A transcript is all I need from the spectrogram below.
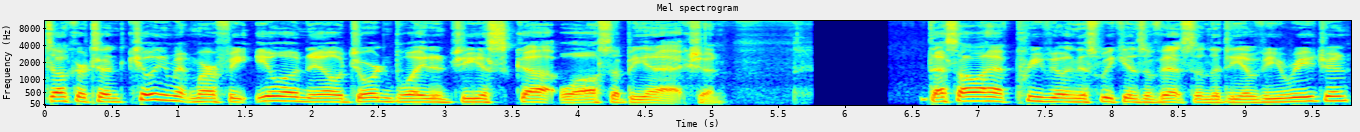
Dunkerton, Killian McMurphy, Eel O'Neill, Jordan Blade, and Gia Scott will also be in action. That's all I have previewing this weekend's events in the DMV region.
